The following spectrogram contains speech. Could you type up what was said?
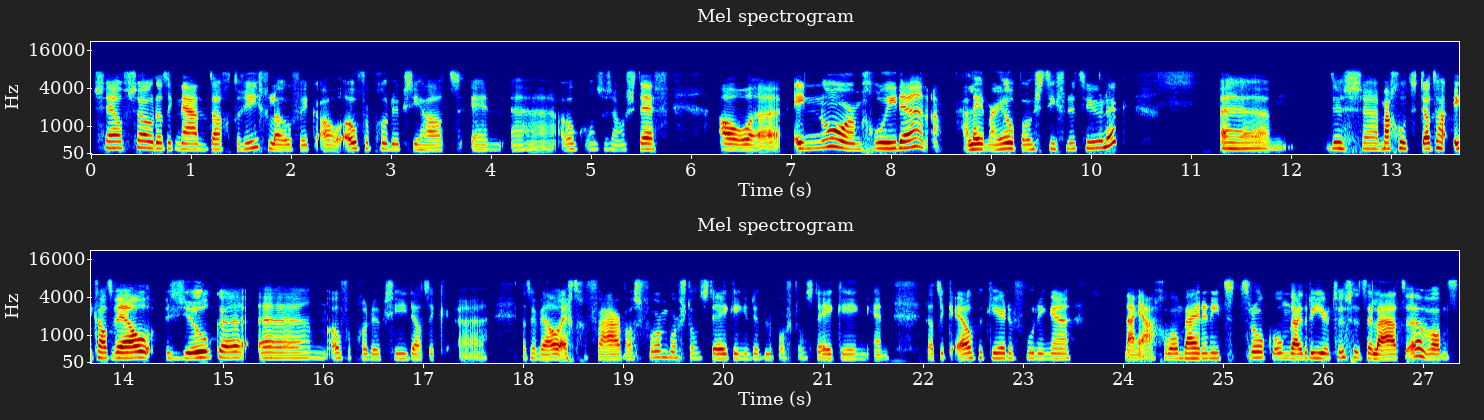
Zelfs zo dat ik na dag drie, geloof ik, al overproductie had. En uh, ook onze zoon Stef al uh, enorm groeide. Nou, alleen maar heel positief natuurlijk. Um, dus, uh, maar goed, dat, ik had wel zulke um, overproductie dat, ik, uh, dat er wel echt gevaar was voor een borstontsteking, een dubbele borstontsteking. En dat ik elke keer de voedingen, nou ja, gewoon bijna niet trok om daar drie uur tussen te laten. Want,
